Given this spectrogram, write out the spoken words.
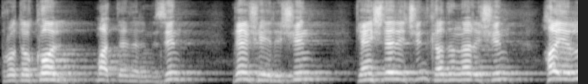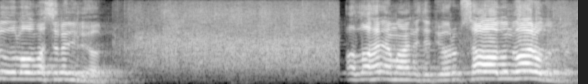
protokol maddelerimizin Nevşehir için, gençler için, kadınlar için hayırlı uğurlu olmasını diliyorum. Allah'a emanet ediyorum. Sağ olun, var olun diyorum.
